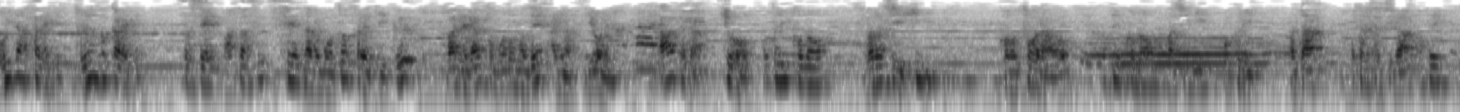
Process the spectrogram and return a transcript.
追い出されて取り除かれてそしてまた聖なるものとされていく我らとものでありますようにあなたが今日本当にこの素晴らしい日々このトーラーを本当にこの場所に送りまた私たちが本当に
